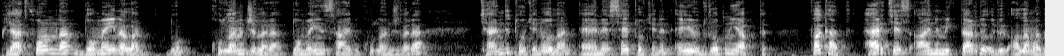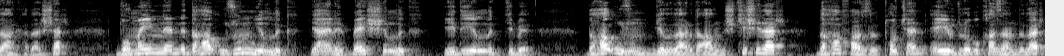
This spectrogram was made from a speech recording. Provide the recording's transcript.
platformdan domain alan do, kullanıcılara, domain sahibi kullanıcılara kendi tokeni olan ENS tokenin airdrop'unu yaptı. Fakat herkes aynı miktarda ödül alamadı arkadaşlar. Domainlerini daha uzun yıllık yani 5 yıllık, 7 yıllık gibi daha uzun yıllarda almış kişiler daha fazla token airdrop'u kazandılar.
